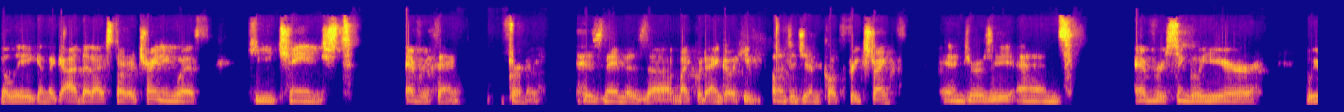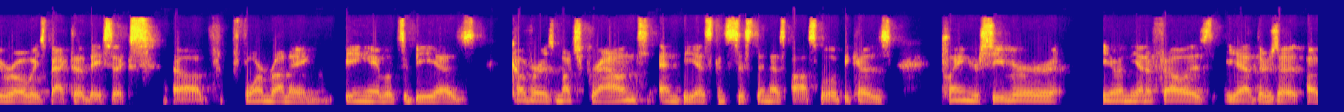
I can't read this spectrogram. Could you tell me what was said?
the league. And the guy that I started training with, he changed everything for me. His name is uh, Mike Guadango. He owns a gym called Freak Strength in Jersey. And every single year, we were always back to the basics of form running, being able to be as cover as much ground and be as consistent as possible because playing receiver you know in the NFL is yeah there's a, a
